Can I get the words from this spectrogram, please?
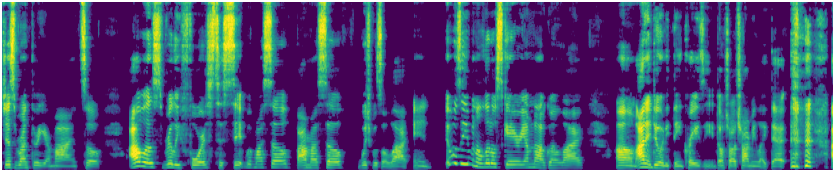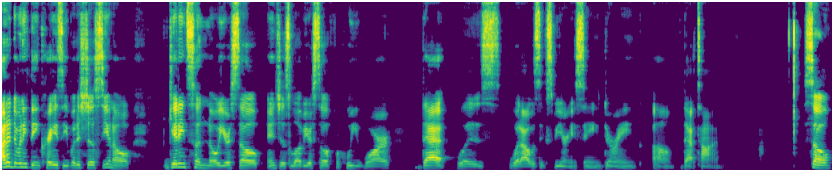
just run through your mind. So i was really forced to sit with myself by myself which was a lot and it was even a little scary i'm not gonna lie. Um i didn't do anything crazy don't y'all try me like that. I didn't do anything crazy but it's just you know getting to know yourself and just love yourself for who you are that was what I was experiencing during um, that time. So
